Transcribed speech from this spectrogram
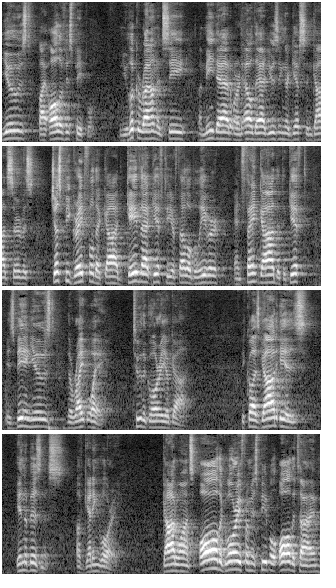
used by all of his people. When you look around and see a Medad or an Eldad using their gifts in God's service, just be grateful that God gave that gift to your fellow believer and thank God that the gift is being used the right way to the glory of God. Because God is in the business of getting glory. God wants all the glory from his people all the time,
